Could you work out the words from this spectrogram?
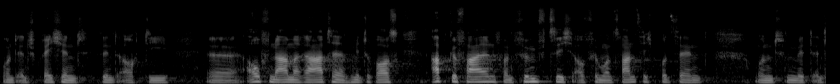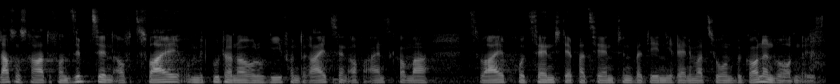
Und entsprechend sind auch die Aufnahmerate mit ROSC abgefallen von 50 auf 25 Prozent und mit Entlassungsrate von 17 auf 2 und mit guter Neurologie von 13 auf 1,2 Prozent der Patienten, bei denen die Reanimation begonnen worden ist.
